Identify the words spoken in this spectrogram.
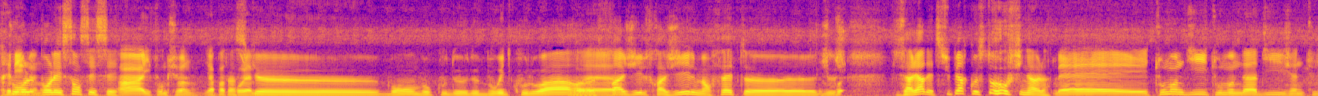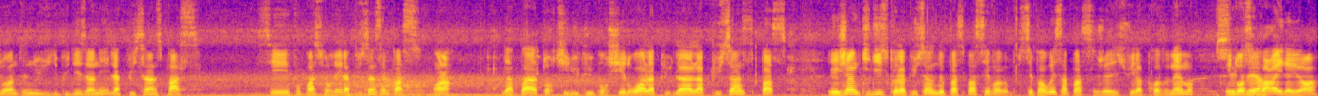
très pour, bien. les 100 cc. Ah, il fonctionne, il n'y a pas de Parce problème. que, bon, beaucoup de, de bruit de couloir, euh, fragile, fragile, mais en fait, euh, Je ça a l'air d'être super costaud au final. Mais tout le monde dit, tout le monde a dit, j'ai toujours entendu depuis des années, la puissance passe. Il faut pas se la puissance, elle passe. Voilà. Il n'y a pas à tortiller du cul pour chier droit, la, pu- la- la puissance passe. Les gens qui disent que la puissance ne passe pas, c'est c'est pas vrai, ça passe. Je suis la preuve même. C'est Et toi, c'est pareil d'ailleurs. hein.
